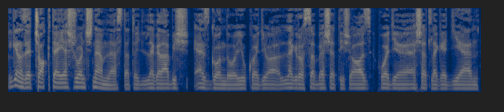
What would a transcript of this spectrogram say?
Igen, azért csak teljes roncs nem lesz, tehát hogy legalábbis ezt gondoljuk, hogy a legrosszabb eset is az, hogy esetleg egy ilyen,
